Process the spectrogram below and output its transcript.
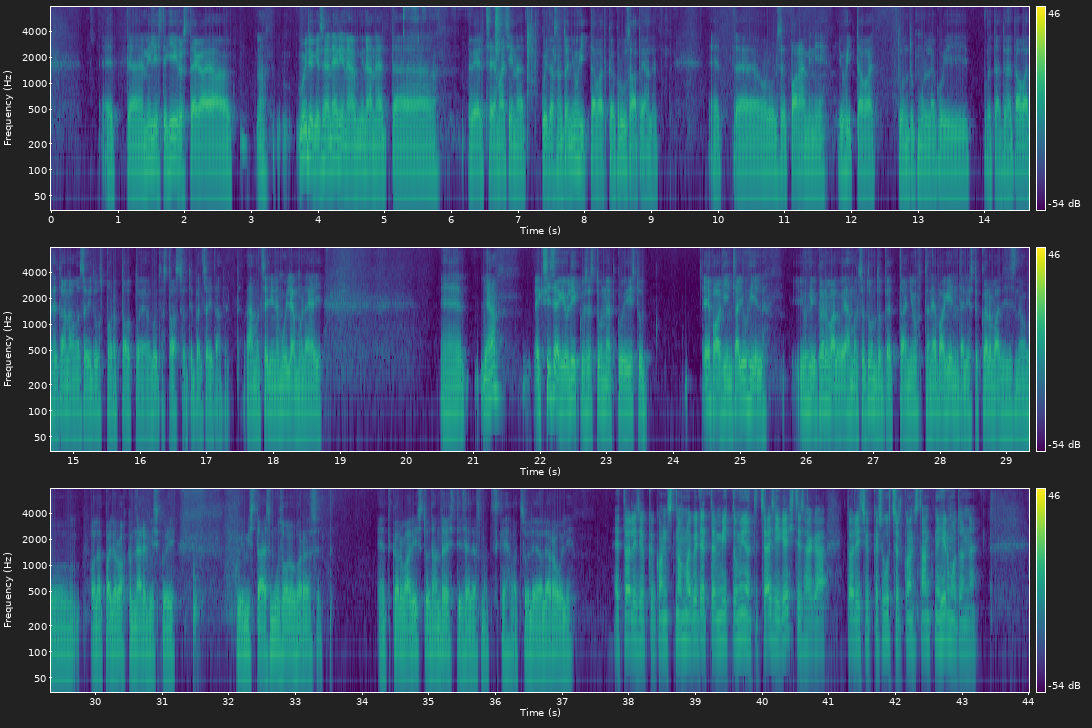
et äh, milliste kiirustega ja noh, muidugi see on erinev, mida need äh, WRC masinad, kuidas nad on juhitavad ka kruusa peal, et et oluliselt paremini juhitavad, tundub mulle, kui võtad ühe tavalise tänavasõidu sportauto ja kuidas ta asfaldi peal sõidab, et vähemalt selline mulje mulle jäi. jah, eks isegi ju liikluses tunned, kui istud ebakindla juhil, juhi kõrval või vähemalt see tundub, et ta on juht, on ebakindel, istub kõrval, siis nagu oled palju rohkem närvis kui, kui mis tahes muus olukorras, et, et kõrval istuda on tõesti selles mõttes kehva, et sul ei ole rooli et oli niisugune konst-, noh, ma ei kujuta ette, mitu minutit see asi kestis, aga ta oli niisugune suhteliselt konstantne hirmutunne.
